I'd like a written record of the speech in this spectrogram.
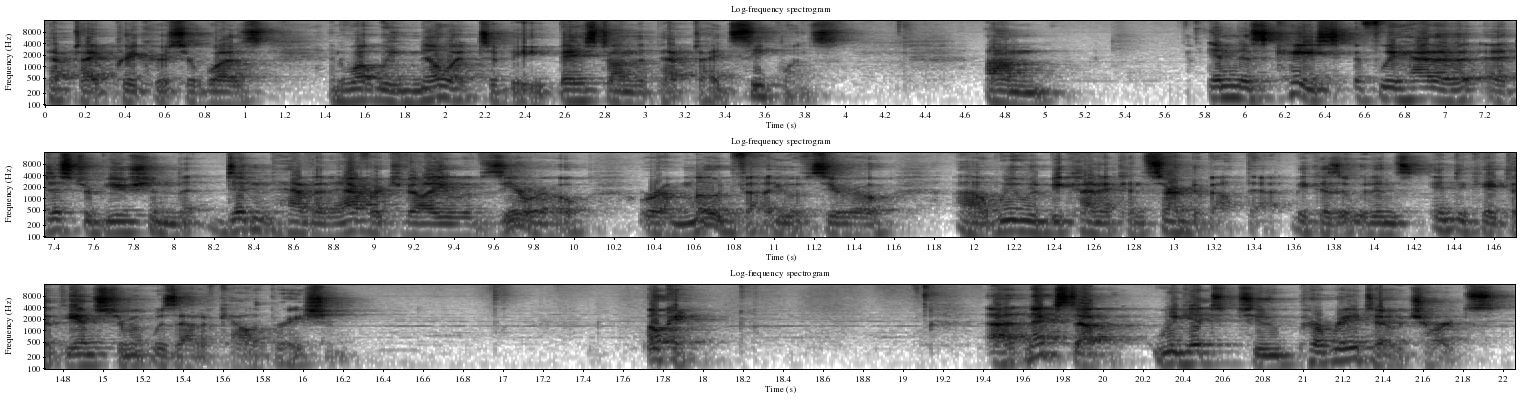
peptide precursor was and what we know it to be based on the peptide sequence. Um, in this case, if we had a, a, distribution that didn't have an average value of zero or a mode value of zero, uh, we would be kind of concerned about that because it would in indicate that the instrument was out of calibration. Okay. Uh, next up, we get to Pareto charts.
